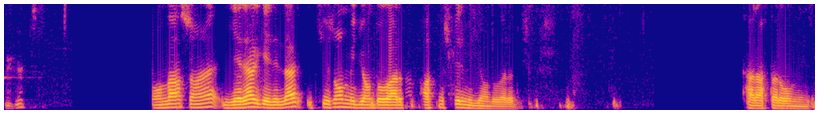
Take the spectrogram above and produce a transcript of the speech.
hı. Ondan sonra yerel gelirler 210 milyon dolardan 61 milyon dolara düşmüş. Taraftar olmayınca.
